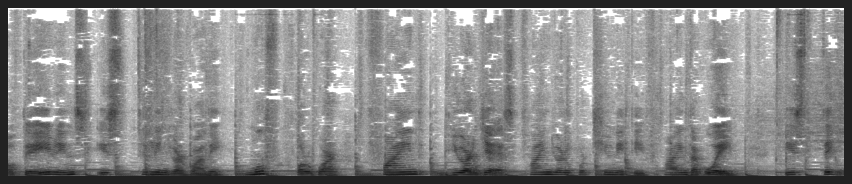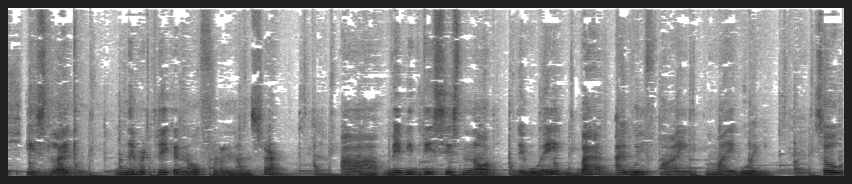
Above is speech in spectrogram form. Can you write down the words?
of the earrings is telling your body, move forward, find your yes, find your opportunity, find a way. It's, it's like never take a no for an answer. Uh, maybe this is not the way, but I will find my way. So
